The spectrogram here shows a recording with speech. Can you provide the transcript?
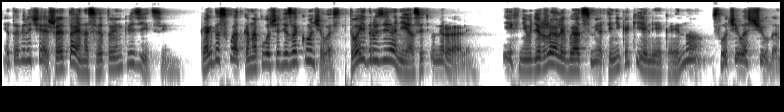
Это величайшая тайна Святой Инквизиции. Когда схватка на площади закончилась, твои друзья, Неясыть, умирали. Их не удержали бы от смерти никакие лекари, но случилось чудо.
